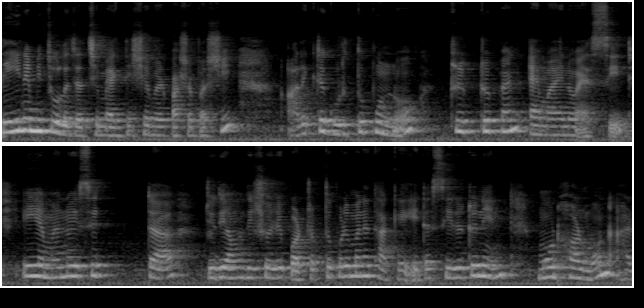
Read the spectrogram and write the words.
দেইন আমি চলে যাচ্ছি ম্যাগনেশিয়ামের পাশাপাশি আরেকটা গুরুত্বপূর্ণ ট্রিপ্টোপ্যান অ্যামাইনো অ্যাসিড। এই অ্যামাইনো অ্যাসিডটা যদি আমাদের শরীরে পর্যাপ্ত পরিমাণে থাকে, এটা সিরোটোনিন মোড হরমোন আর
